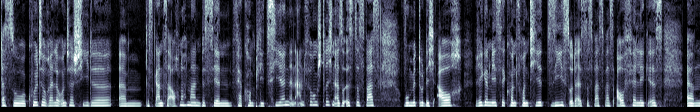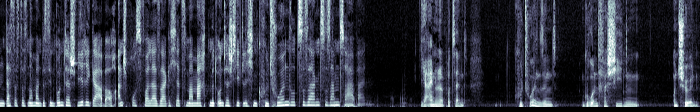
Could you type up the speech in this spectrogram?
dass so kulturelle Unterschiede ähm, das Ganze auch nochmal ein bisschen verkomplizieren, in Anführungsstrichen. Also ist das es was, womit du dich auch regelmäßig konfrontiert siehst oder ist es was, was auffällig ist, ähm, dass es das nochmal ein bisschen bunter, schwieriger, aber auch anspruchsvoller, sage ich jetzt mal, macht, mit unterschiedlichen Kulturen sozusagen zusammenzuarbeiten? Ja, 100 Prozent. Kulturen sind grundverschieden und schön.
